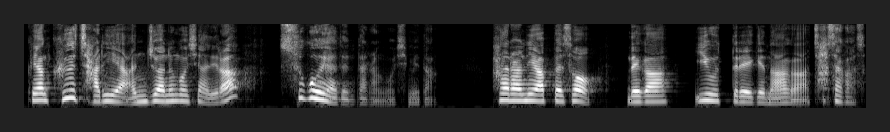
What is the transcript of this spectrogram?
그냥 그 자리에 안주하는 것이 아니라 수고해야 된다는 것입니다. 하나님 앞에서 내가 이웃들에게 나아가 찾아가서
